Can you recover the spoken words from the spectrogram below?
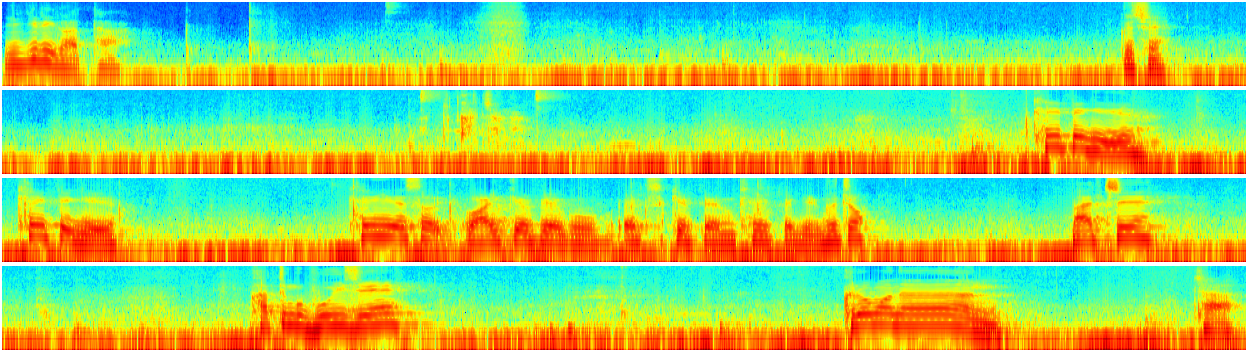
이 길이 같아. 그치? 같잖아. K 빼기 1, K 빼기 1. K에서 Y길 빼고 X길 빼면 K 빼기 1. 그죠? 맞지? 같은 거 보이지? 그러면은 자,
